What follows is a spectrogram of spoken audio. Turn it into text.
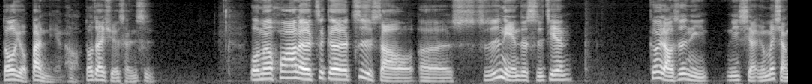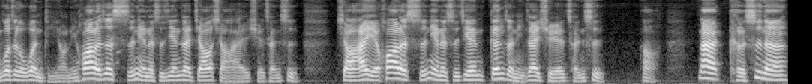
都有半年哈，都在学城市。我们花了这个至少呃十年的时间。各位老师，你你想有没有想过这个问题啊？你花了这十年的时间在教小孩学城市，小孩也花了十年的时间跟着你在学城市，好，那可是呢？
